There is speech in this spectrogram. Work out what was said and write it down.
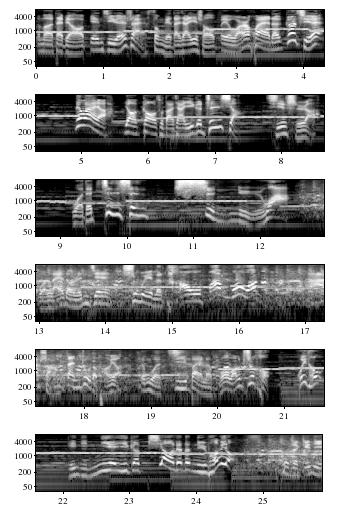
那么代表编辑元帅送给大家一首被玩坏的歌曲。另外呀，要告诉大家一个真相，其实啊，我的真身是女娲，我来到人间是为了讨伐魔王。打赏赞助的朋友，等我击败了魔王之后，回头。给你捏一个漂亮的女朋友，或者给你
